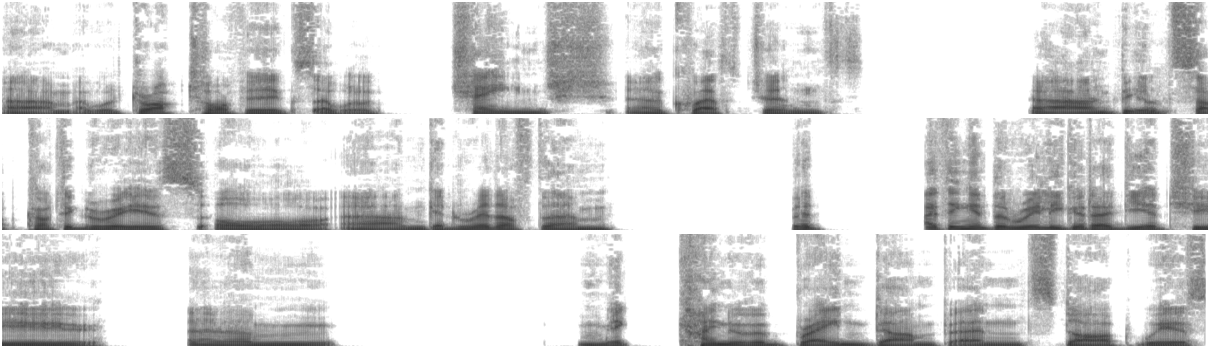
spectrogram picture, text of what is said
Um, I will drop topics. I will change uh, questions uh, build subcategories or um, get rid of them. But I think it's a really good idea to um, make kind of a brain dump and start with,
